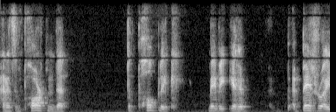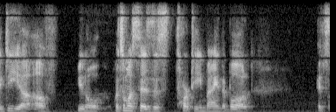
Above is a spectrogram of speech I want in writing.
and it's important that the public maybe get a, a better idea of you know, when someone says there's 13 behind the ball, it's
